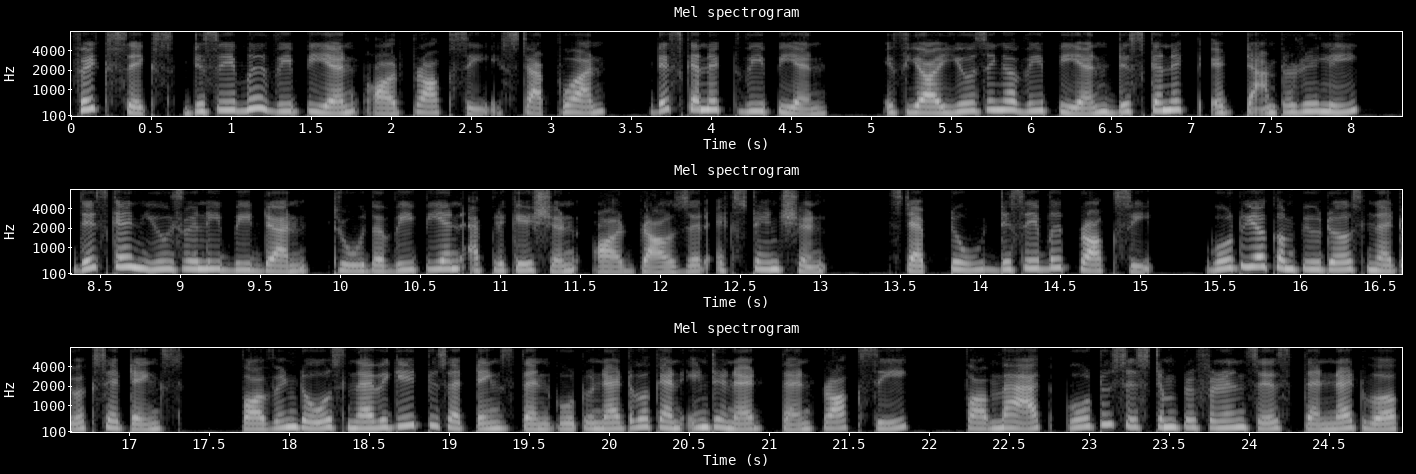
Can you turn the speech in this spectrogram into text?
Fix 6. Disable VPN or proxy. Step 1. Disconnect VPN. If you are using a VPN, disconnect it temporarily. This can usually be done through the VPN application or browser extension. Step 2. Disable proxy. Go to your computer's network settings. For Windows, navigate to Settings, then go to Network and Internet, then Proxy. For Mac, go to System Preferences, then Network,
